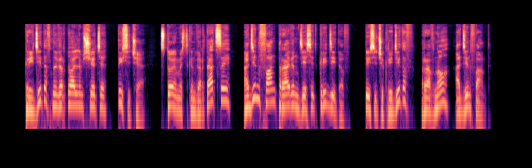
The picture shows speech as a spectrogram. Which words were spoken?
Кредитов на виртуальном счете — тысяча. Стоимость конвертации — один фант равен 10 кредитов. Тысяча кредитов равно один фант.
